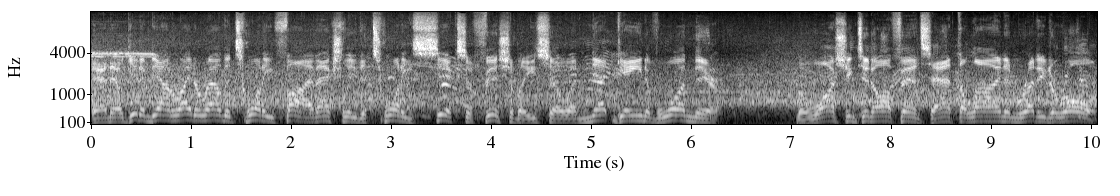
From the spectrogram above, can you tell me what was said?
And they'll get him down right around the 25, actually the 26 officially, so a net gain of one there. The Washington offense at the line and ready to roll.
